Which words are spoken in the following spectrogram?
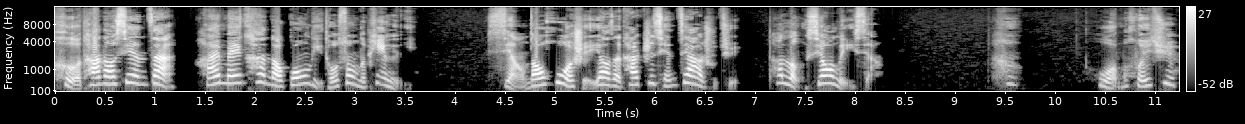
可他到现在。还没看到宫里头送的聘礼，想到祸水要在他之前嫁出去，他冷笑了一下，哼，我们回去。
